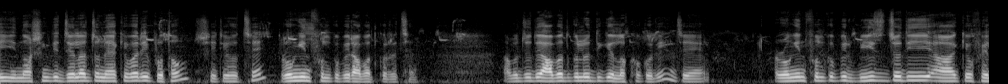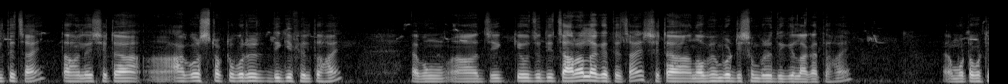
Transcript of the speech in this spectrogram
এই নরসিংদী জেলার জন্য একেবারেই প্রথম, সেটি হচ্ছে রঙিন ফুলকপির আবাদ করেছেন। আমরা যদি আবাদগুলোর দিকে লক্ষ্য করি যে, রঙিন ফুলকপির বীজ যদি কেউ ফেলতে চায়, তাহলে সেটা আগস্ট, অক্টোবরের দিকে ফেলতে হয়। এবং যে কেউ যদি চারা লাগাতে চায়, সেটা নভেম্বর, ডিসেম্বরের দিকে লাগাতে হয়। মোটামুটি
